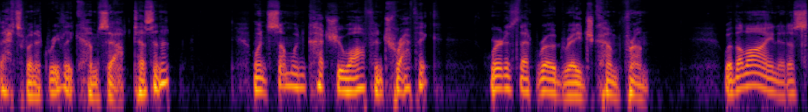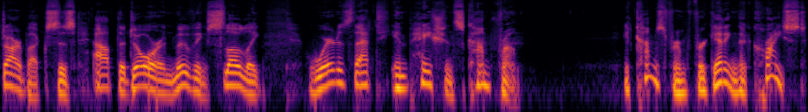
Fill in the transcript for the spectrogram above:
that's when it really comes out, doesn't it? When someone cuts you off in traffic, where does that road rage come from? When the line at a Starbucks is out the door and moving slowly, where does that impatience come from? It comes from forgetting that Christ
